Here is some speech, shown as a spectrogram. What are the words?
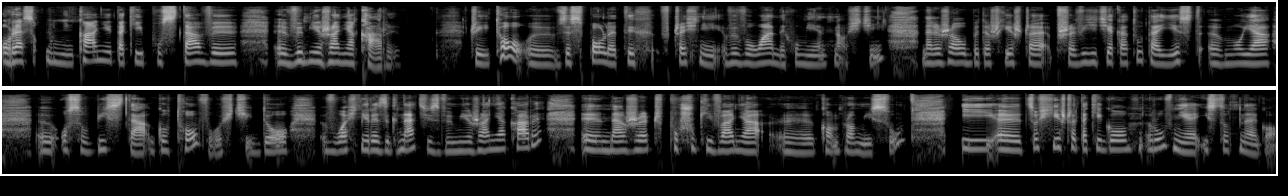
oraz unikanie takiej postawy wymierzania kary. Czyli to y, w zespole tych wcześniej wywołanych umiejętności należałoby też jeszcze przewidzieć, jaka tutaj jest y, moja y, osobista gotowość do właśnie rezygnacji z wymierzania kary na rzecz poszukiwania kompromisu. I coś jeszcze takiego równie istotnego,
